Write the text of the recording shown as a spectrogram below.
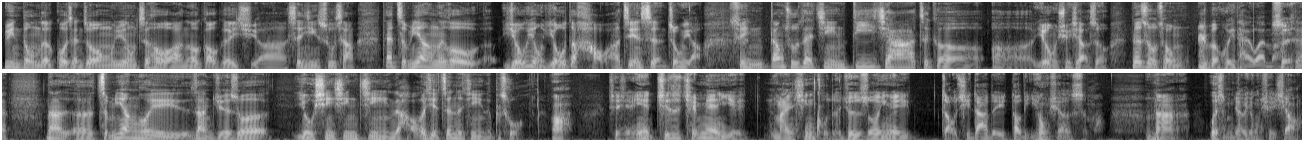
运动的过程中，运动之后啊，能够高歌一曲啊，身心舒畅。但怎么样能够游泳游得好啊？这件事很重要。所以你当初在经营第一家这个呃游泳学校的时候，那时候从日本回台湾嘛，是。那呃，怎么样会让你觉得说有信心经营的好，而且真的经营的不错啊？谢谢。因为其实前面也蛮辛苦的，就是说，因为早期大家对到底游泳学校是什么？那为什么叫游泳学校？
